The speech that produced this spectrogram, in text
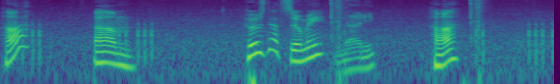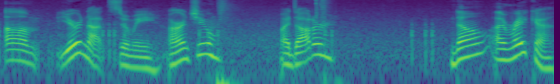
Huh? Um, who's Natsumi? 何 Huh? Um, you're Natsumi, aren't you? My daughter? No, I'm Reika.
